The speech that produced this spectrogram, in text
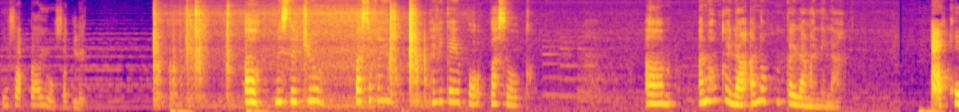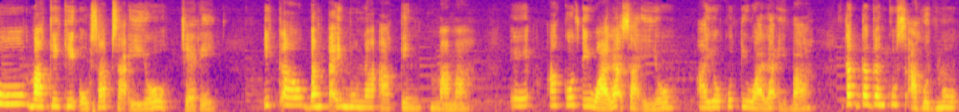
Usap tayo saglit. Oh, Mr. Chu, pasok kayo. Hali kayo po, pasok. Um, ano ang kailangan, ano ang kailangan nila? Ako makikiusap sa iyo, Cherry. Ikaw bantay muna aking mama. Eh, ako tiwala sa iyo. Ayoko tiwala iba. Dagdagan ko sahod mo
